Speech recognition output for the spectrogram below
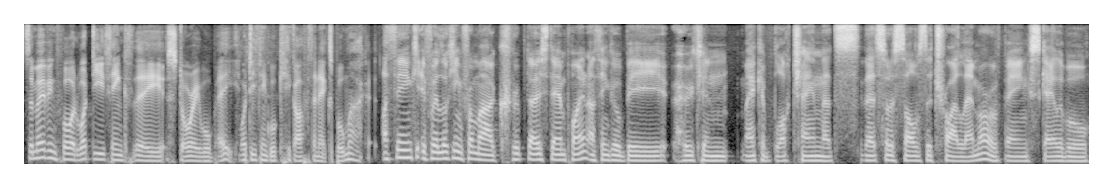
so moving forward, what do you think the story will be? What do you think will kick off the next bull market? I think if we're looking from a crypto standpoint, I think it'll be who can make a blockchain that's that sort of solves the trilemma of being scalable,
